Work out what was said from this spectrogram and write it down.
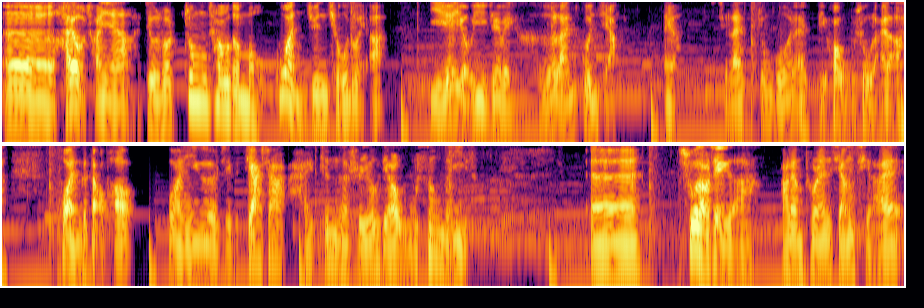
呃，还有传言啊，就是说中超的某冠军球队啊，也有意这位荷兰棍侠。哎呀，就来中国来比划武术来了啊，换一个道袍，换一个这个袈裟，还真的是有点武僧的意思。呃。说到这个啊，阿亮突然想起来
